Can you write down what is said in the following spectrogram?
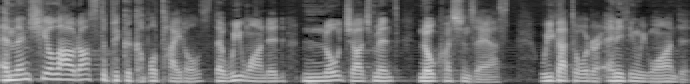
And then she allowed us to pick a couple titles that we wanted, no judgment, no questions asked. We got to order anything we wanted.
